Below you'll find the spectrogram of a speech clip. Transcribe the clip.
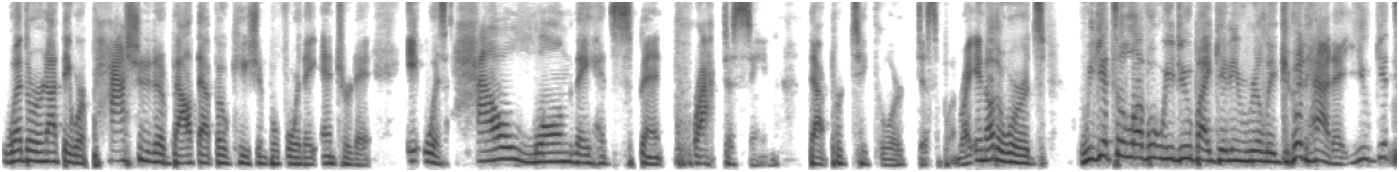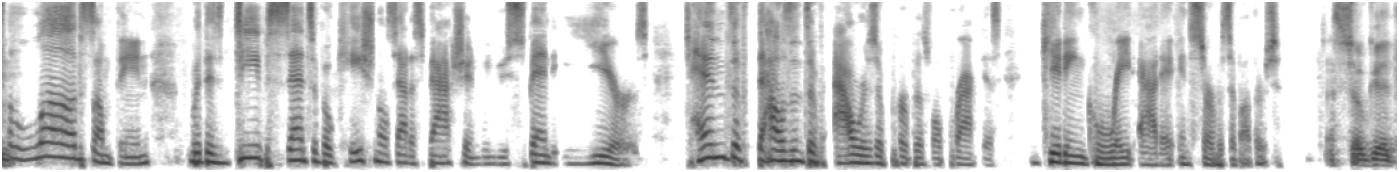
whether or not they were passionate about that vocation before they entered it. It was how long they had spent practicing that particular discipline, right? In other words, we get to love what we do by getting really good at it. You get to mm. love something with this deep sense of vocational satisfaction when you spend years, tens of thousands of hours of purposeful practice getting great at it in service of others. That's so good.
